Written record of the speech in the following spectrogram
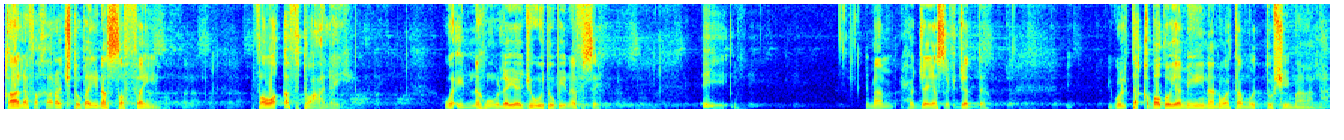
قال فخرجت بين الصفين فوقفت عليه وإنه ليجود بنفسه. إيه الامام الحجه يصف جده. يقول تقبض يمينا وتمد شمالا.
